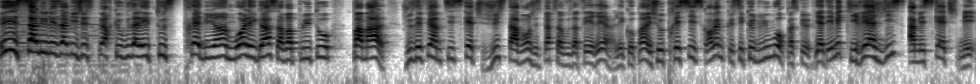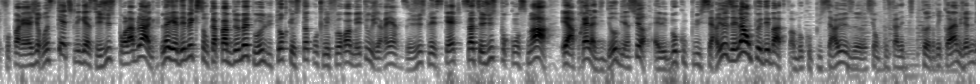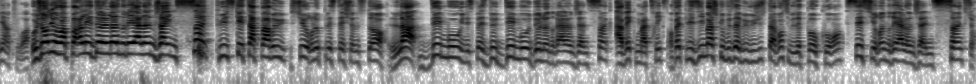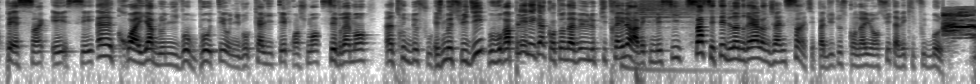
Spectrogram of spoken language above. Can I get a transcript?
Et salut les amis, j'espère que vous allez tous très bien. Moi les gars, ça va plutôt pas mal. Je vous ai fait un petit sketch juste avant. J'espère que ça vous a fait rire, les copains. Et je précise quand même que c'est que de l'humour parce qu'il y a des mecs qui réagissent à mes sketchs. Mais faut pas réagir aux sketchs, les gars. C'est juste pour la blague. Là, il y a des mecs qui sont capables de mettre oh, Luthor que stock contre les forums et tout. J'ai rien. C'est juste les sketchs. Ça, c'est juste pour qu'on se marre. Et après, la vidéo, bien sûr, elle est beaucoup plus sérieuse. Et là, on peut débattre. Enfin, beaucoup plus sérieuse. euh, si on peut faire des petites conneries quand même, j'aime bien, tu vois. Aujourd'hui, on va parler de l'Unreal Engine 5 puisqu'est apparu sur le PlayStation Store la démo, une espèce de démo de l'Unreal Engine 5 avec Matrix. En fait, les images que vous avez vues juste avant, si vous n'êtes pas au courant, c'est sur Unreal Engine 5, sur PS5 et c'est incroyable au niveau beauté, au niveau qualité. Franchement, c'est vraiment un truc de fou. Et je me suis dit, vous vous rappelez les gars, quand on avait eu le petit trailer avec Messi, ça c'était de l'Unreal Engine 5. C'est pas du tout ce qu'on a eu ensuite avec eFootball.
